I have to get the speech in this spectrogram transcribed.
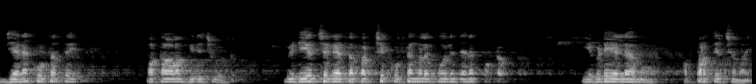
ജനക്കൂട്ടത്തെ പട്ടാളം പിരിച്ചുവിട്ടു വെടിയൊച്ച കേട്ട പക്ഷിക്കൂട്ടങ്ങളെപ്പോലെ ജനക്കൂട്ടം എവിടെയെല്ലാമോ അപ്രത്യക്ഷമായി.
